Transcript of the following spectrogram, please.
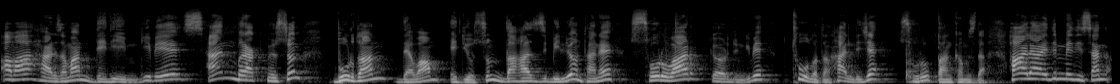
Ama her zaman dediğim gibi sen bırakmıyorsun. Buradan devam ediyorsun. Daha zibilyon tane soru var. Gördüğün gibi tuğladan hallice soru bankamızda. Hala edinmediysen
